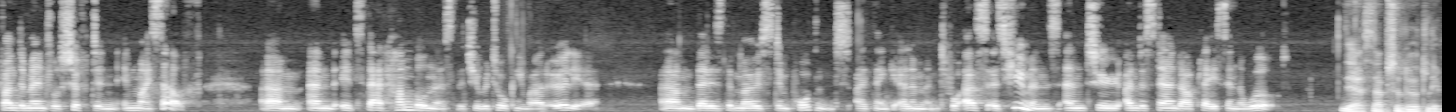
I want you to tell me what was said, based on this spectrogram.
fundamental shift in, in myself. Um, and it's that humbleness that you were talking about earlier um, that is the most important, I think, element for us as humans and to understand our place in the world. Yes, absolutely.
